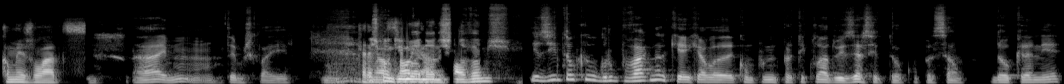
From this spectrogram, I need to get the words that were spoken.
Com meus gelados. Ai, hum, temos que lá ir. Mas continuando onde estávamos, E dizia então que o grupo Wagner, que é aquela componente particular do exército de ocupação da Ucrânia,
